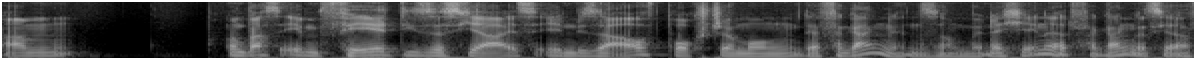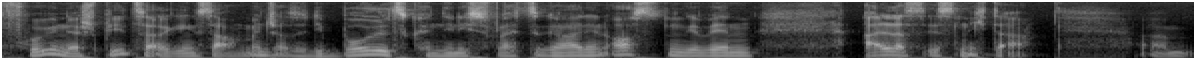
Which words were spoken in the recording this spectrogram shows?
Ähm, und was eben fehlt dieses Jahr, ist eben diese Aufbruchstimmung der vergangenen Saison. Wenn ihr euch erinnert, vergangenes Jahr früh in der Spielzeit ging es da auch, Mensch, also die Bulls können die nicht vielleicht sogar den Osten gewinnen. All das ist nicht da. Ähm,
